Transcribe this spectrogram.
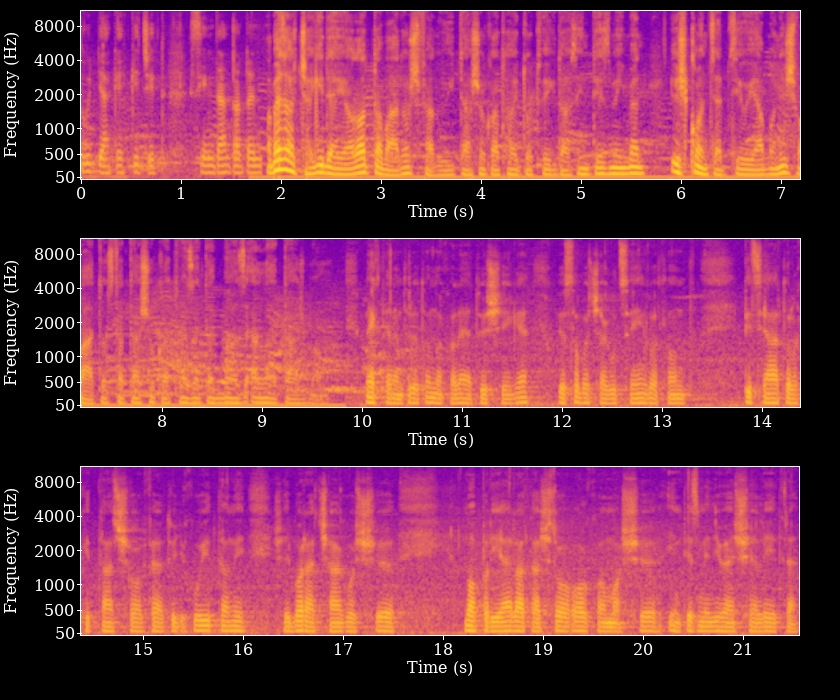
tudják egy kicsit szinten tartani. A bezártság ideje alatt a város felújításokat hajtott végre az intézményben, és koncepciójában is változtatásokat vezetett be az ellátásban. Megteremtődött annak a lehetősége, hogy a Szabadság utcai ingatlant pici átalakítással fel tudjuk újítani, és egy barátságos nappali ellátásra alkalmas intézmény jöhessen létre.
